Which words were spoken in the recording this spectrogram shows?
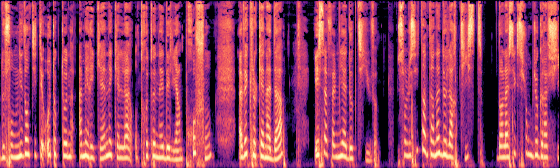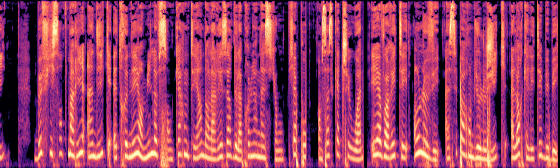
de son identité autochtone américaine et qu'elle entretenait des liens profonds avec le Canada et sa famille adoptive. Sur le site internet de l'artiste, dans la section biographie, Buffy Sainte-Marie indique être née en 1941 dans la réserve de la Première Nation Piapo en Saskatchewan et avoir été enlevée à ses parents biologiques alors qu'elle était bébé.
